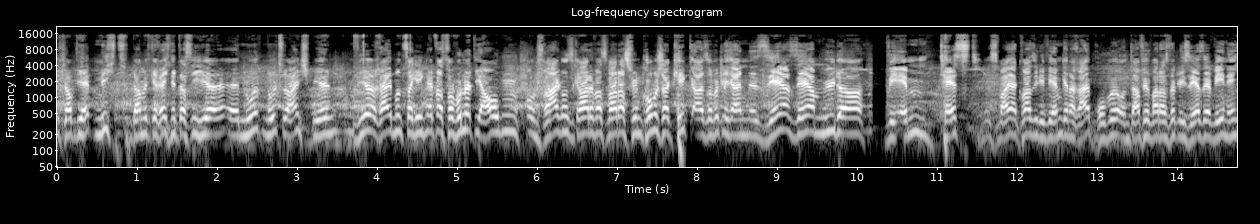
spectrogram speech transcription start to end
Ich glaube, die hätten nicht damit gerechnet, dass sie hier äh, 0, 0 zu 1 spielen. Wir reiben uns dagegen etwas verwundert die Augen und fragen uns gerade, was war das für ein komischer Kick? Also wirklich ein sehr, sehr müder WM-Test. Es war ja quasi die WM-Generalprobe und dafür war das wirklich sehr, sehr wenig.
